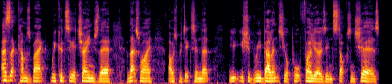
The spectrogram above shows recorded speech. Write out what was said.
As that comes back, we could see a change there, and that's why I was predicting that you, you should rebalance your portfolios in stocks and shares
